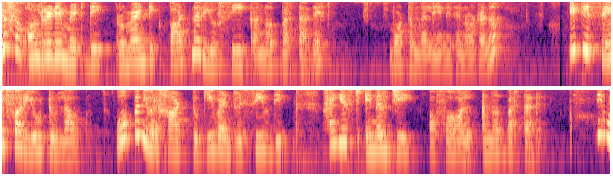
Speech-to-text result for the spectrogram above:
you have already met the romantic partner you seek ಅನ್ನೋದು ಬರ್ತಾ ಇದೆ. ಬಾಟಮ್ನಲ್ಲಿ ಏನಿದೆ ನೋಡೋಣ. It is safe for you to love open your heart to give and receive the highest energy of all ಅನ್ನೋದು ಬರ್ತಾ ಇದೆ. ನೀವು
